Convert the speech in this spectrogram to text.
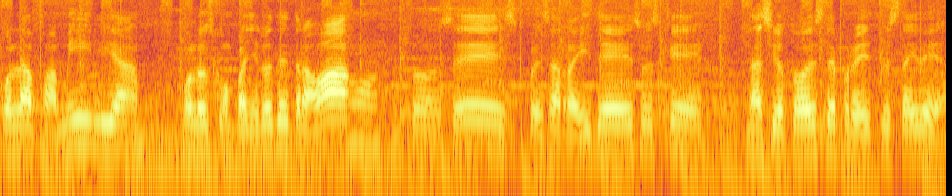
con la familia, con los compañeros de trabajo. Entonces, pues a raíz de eso es que nació todo este proyecto, esta idea.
